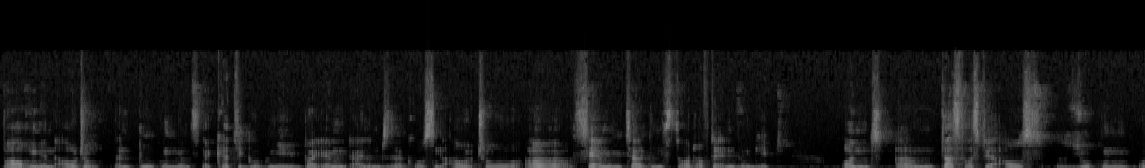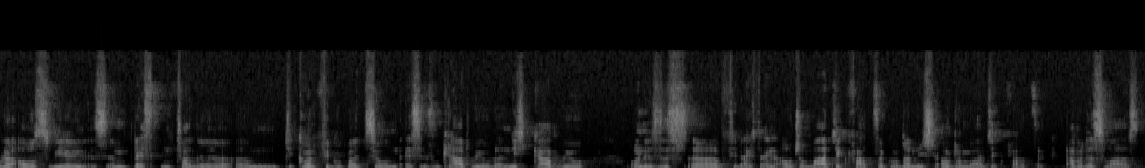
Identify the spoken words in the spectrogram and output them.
brauchen wir ein Auto. Dann buchen wir uns eine Kategorie bei irgendeinem dieser großen Autovermieter, äh, die es dort auf der Insel gibt. Und ähm, das, was wir aussuchen oder auswählen, ist im besten Falle ähm, die Konfiguration, es ist ein Cabrio oder nicht Cabrio und es ist äh, vielleicht ein Automatikfahrzeug oder nicht Automatikfahrzeug. Aber das war's.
